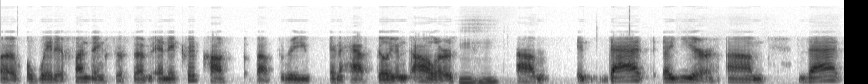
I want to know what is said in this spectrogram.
a, a weighted funding system, and it could cost about three and a half billion dollars, mm-hmm. um, that a year, um, that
